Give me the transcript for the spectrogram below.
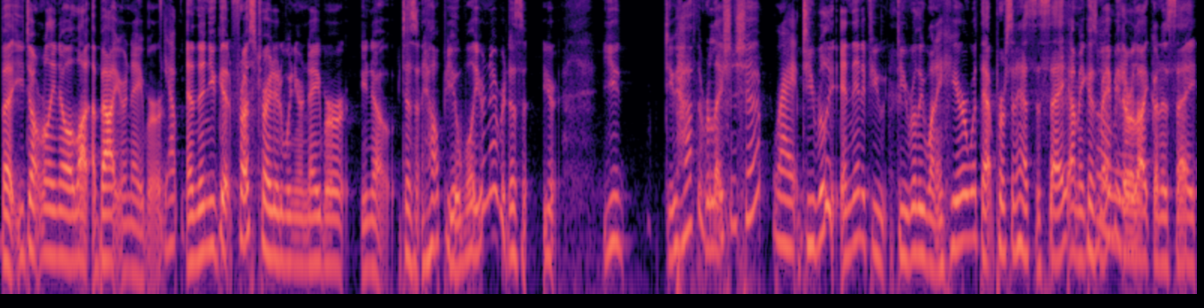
but you don't really know a lot about your neighbor. Yep. And then you get frustrated when your neighbor, you know, doesn't help you. Well, your neighbor doesn't. You're, you do you have the relationship? Right. Do you really? And then if you do, you really want to hear what that person has to say? I mean, because maybe they're like going to say,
